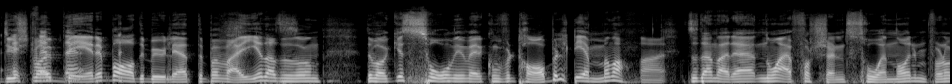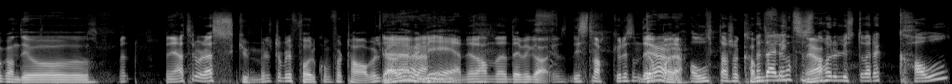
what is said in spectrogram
dusj, det var jo bedre bademuligheter på veien. Altså, sånn, det var ikke så mye mer komfortabelt hjemme, da. Nei. Så den derre Nå er forskjellen så enorm, for nå kan du jo Men jeg tror det er skummelt å bli for komfortabelt. Det jeg er det er veldig enig i han eh, David Gagen. De snakker liksom det, Det er bare. Alt er så kampfri. Men det er litt sånn Ja. Har du lyst til å være kald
